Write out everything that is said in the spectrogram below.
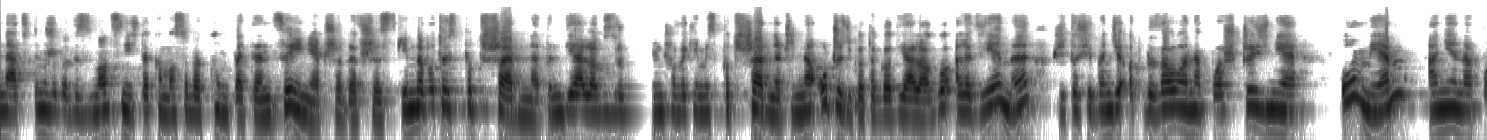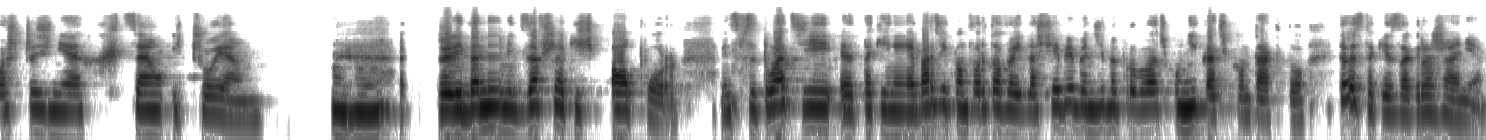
nad tym, żeby wzmocnić taką osobę kompetencyjnie przede wszystkim, no bo to jest potrzebne, ten dialog z drugim człowiekiem jest potrzebny, czyli nauczyć go tego dialogu, ale wiemy, że to się będzie odbywało na płaszczyźnie umiem, a nie na płaszczyźnie chcę i czuję. Mhm. Czyli będę mieć zawsze jakiś opór. Więc w sytuacji e, takiej najbardziej komfortowej dla siebie będziemy próbować unikać kontaktu. To jest takie zagrożenie.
